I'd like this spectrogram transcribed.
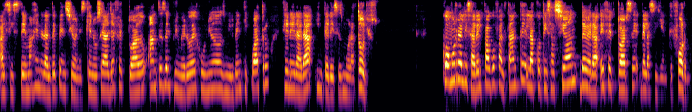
al Sistema General de Pensiones que no se haya efectuado antes del 1 de junio de 2024 generará intereses moratorios. ¿Cómo realizar el pago faltante? La cotización deberá efectuarse de la siguiente forma.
